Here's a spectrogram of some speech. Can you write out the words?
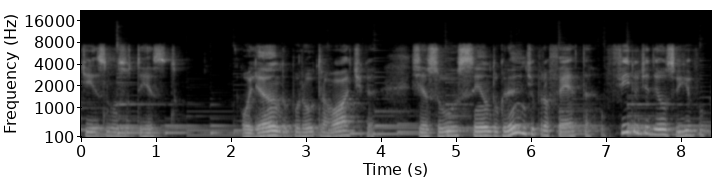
diz-nos o texto. Olhando por outra ótica, Jesus, sendo grande profeta, o Filho de Deus vivo,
